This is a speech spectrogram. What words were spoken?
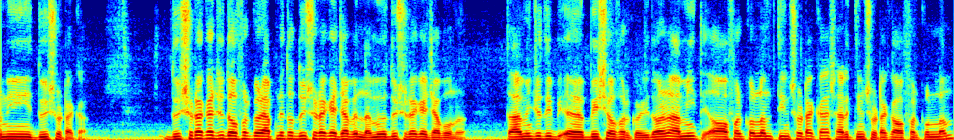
উনি দুইশো টাকা। দুইশো টাকা যদি অফার করে, আপনি তো দুইশো টাকায় যাবেন না, আমিও দুইশো টাকায় যাব না। তো আমি যদি বেশি অফার করি, ধরেন আমি অফার করলাম তিনশো টাকা, সাড়ে তিনশো টাকা অফার করলাম।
